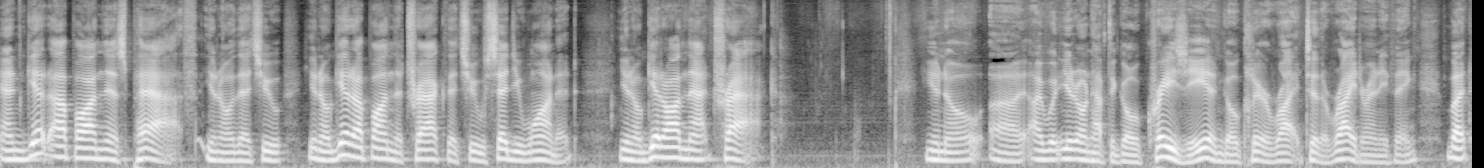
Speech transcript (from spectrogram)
and get up on this path, you know, that you, you know, get up on the track that you said you wanted. You know, get on that track you know, uh, you don't have to go crazy and go clear right to the right or anything. But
